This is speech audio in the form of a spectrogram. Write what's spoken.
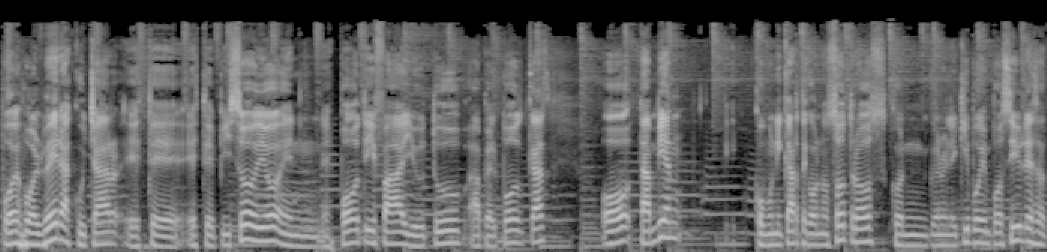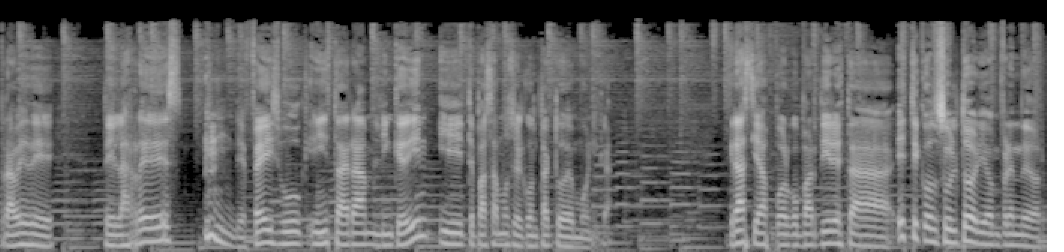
Puedes volver a escuchar este, este episodio en Spotify, YouTube, Apple Podcast o también comunicarte con nosotros, con, el equipo de Imposibles a través de, las redes de Facebook, Instagram, LinkedIn y te pasamos el contacto de Mónica. Gracias por compartir esta, este consultorio emprendedor.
